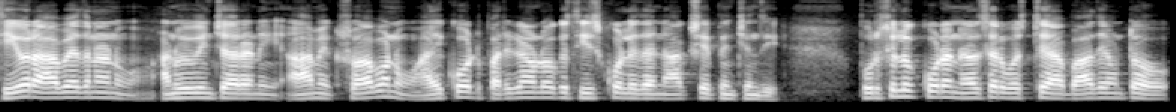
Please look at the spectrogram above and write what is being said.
తీవ్ర ఆవేదనను అనుభవించారని ఆమె క్షోభను హైకోర్టు పరిగణలోకి తీసుకోలేదని ఆక్షేపించింది. పురుషులకు కూడా నెలసరి వస్తే ఆ బాధ ఏమిటో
